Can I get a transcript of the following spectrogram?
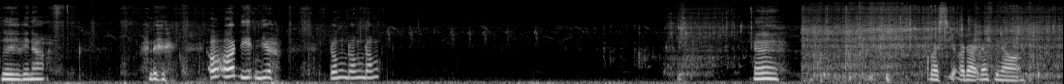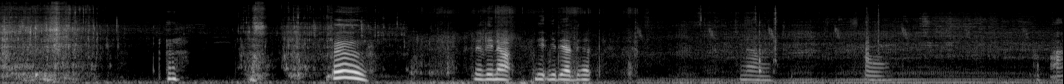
เลยพี่น้องเด้โอ้โอ้ดินเยอะดองดองดองเออกว่าสิเอาได้นะพี่น้องเออเดี๋ยวพี่น้องดินเดี๋ยวเดี๋ยวหนึ่งสองเอาปลา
